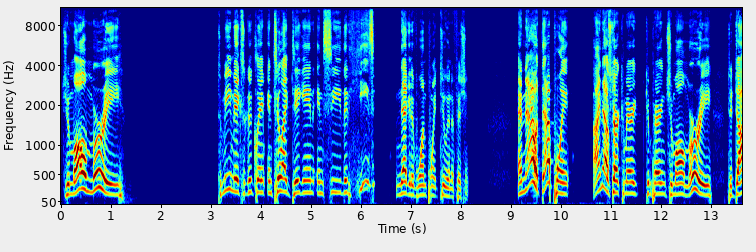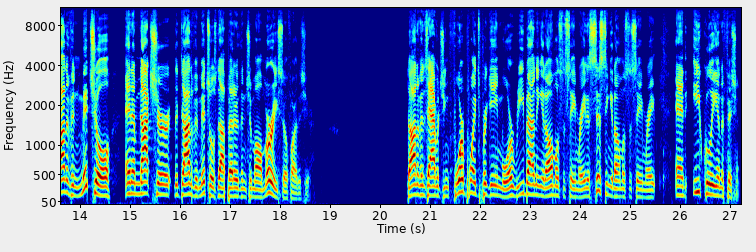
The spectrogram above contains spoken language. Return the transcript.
Jamal Murray to me makes a good claim until I dig in and see that he's negative 1.2 inefficient. And now at that point, I now start comparing, comparing Jamal Murray to Donovan Mitchell, and I'm not sure that Donovan Mitchell is not better than Jamal Murray so far this year. Donovan's averaging four points per game more, rebounding at almost the same rate, assisting at almost the same rate, and equally inefficient.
